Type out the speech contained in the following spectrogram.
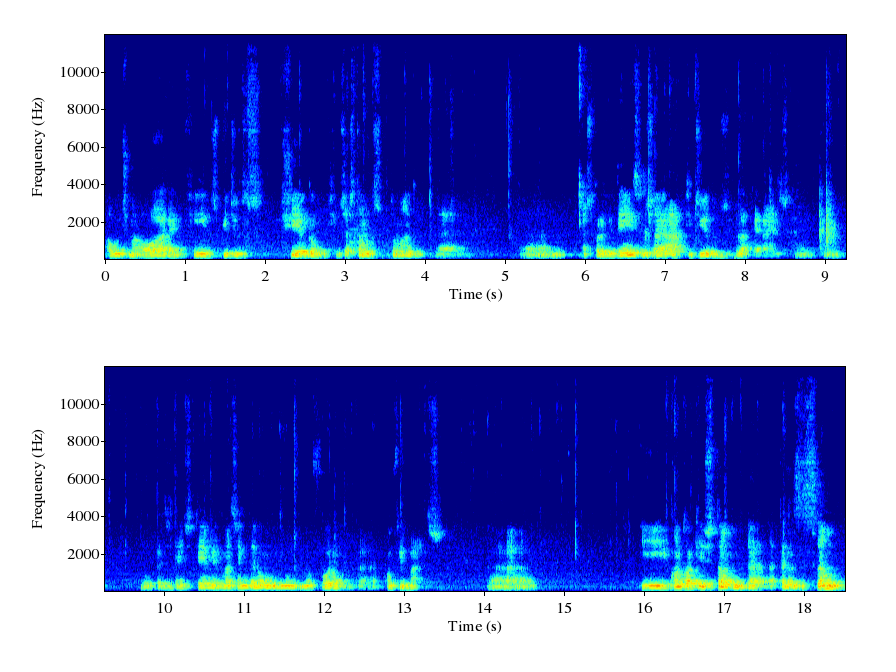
à última hora, enfim, os pedidos chegam, já estamos tomando uh, uh, as providências, já há pedidos bilaterais com, com o presidente Temer, mas ainda não, não, não foram confirmados. e quanto à questão da, da transição,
